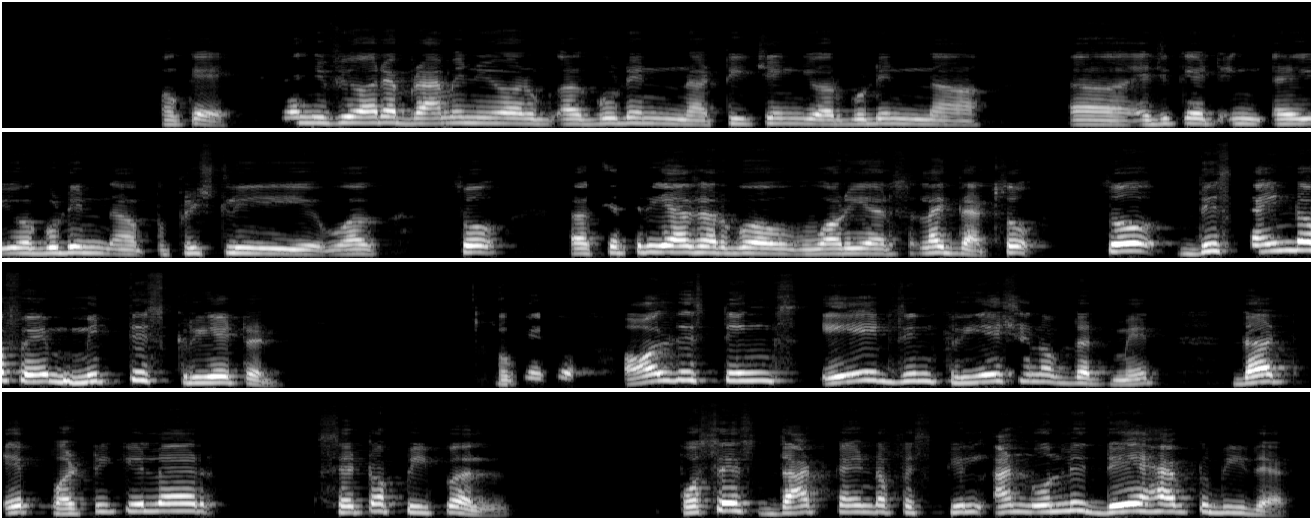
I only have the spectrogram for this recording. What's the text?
Okay. Then if you are a Brahmin, you are uh, good in uh, teaching, you are good in uh, uh, educating, uh, you are good in uh, priestly work. So uh, Kshatriyas are go- warriors like that. So so this kind of a myth is created. Okay. So all these things aids in creation of that myth that a particular set of people possess that kind of a skill and only they have to be there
